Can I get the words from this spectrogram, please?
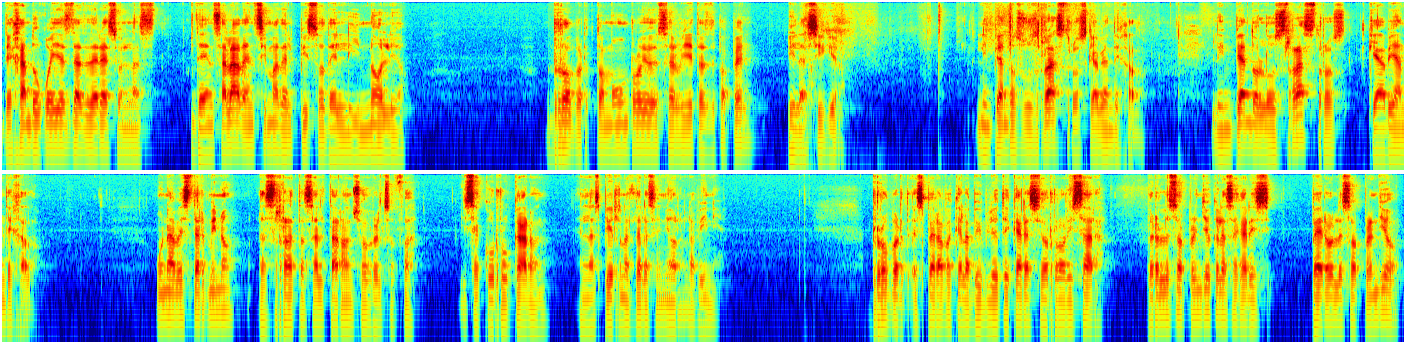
dejando huellas de aderezo en las, de ensalada encima del piso del linóleo. Robert tomó un rollo de servilletas de papel y la siguió, limpiando sus rastros que habían dejado, limpiando los rastros que habían dejado. Una vez terminó, las ratas saltaron sobre el sofá y se acurrucaron en las piernas de la señora Lavinia. Robert esperaba que la bibliotecaria se horrorizara, pero le sorprendió que las, pero le sorprendió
